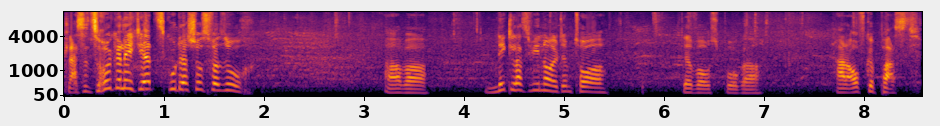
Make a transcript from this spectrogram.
Klasse zurückgelegt jetzt. Guter Schussversuch. Aber Niklas Wienold im Tor, der Wolfsburger, hat aufgepasst.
